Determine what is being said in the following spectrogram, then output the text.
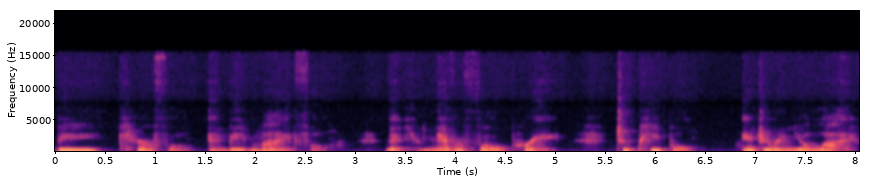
be careful and be mindful that you never fall prey to people entering your life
